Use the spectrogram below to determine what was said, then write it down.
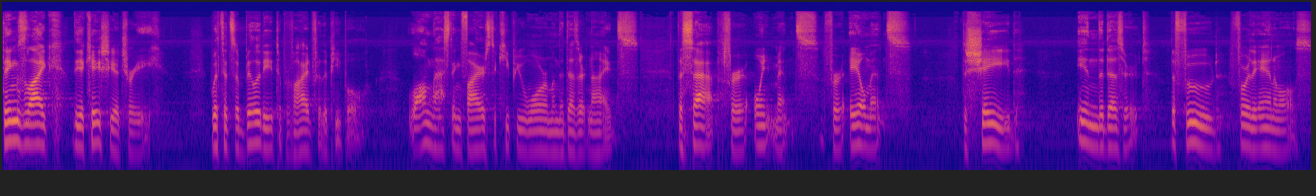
Things like the acacia tree, with its ability to provide for the people, long lasting fires to keep you warm on the desert nights, the sap for ointments, for ailments, the shade in the desert, the food for the animals.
